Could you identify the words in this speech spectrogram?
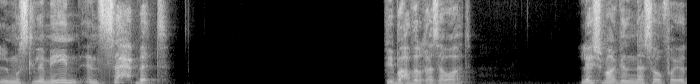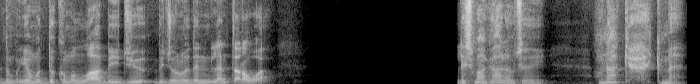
المسلمين انسحبت. في بعض الغزوات. ليش ما قلنا سوف يمدكم الله بجنود لن تروها ليش ما قالوا كذي؟ هناك حكمة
